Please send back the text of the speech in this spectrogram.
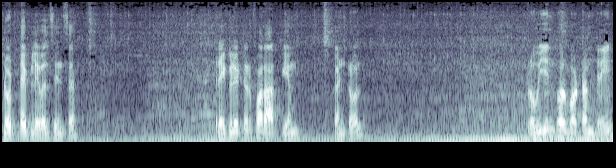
float type level sensor, regulator for RPM control, provision for bottom drain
